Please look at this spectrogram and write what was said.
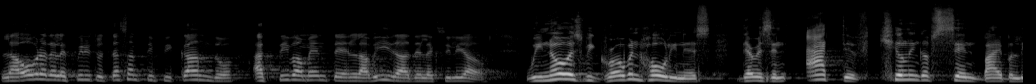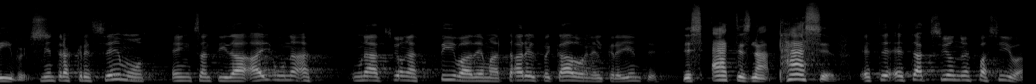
la obra del Espíritu está santificando activamente en la vida del exiliado. We know as we grow in holiness, there is an active killing of sin by believers. Mientras crecemos en santidad, hay una, una acción activa de matar el pecado en el creyente. This act is not passive, Este- esta acción no es pasiva,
